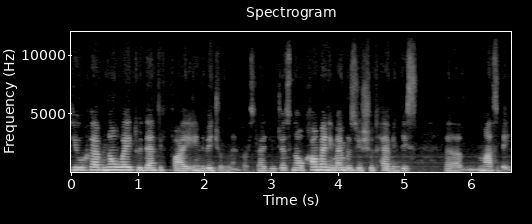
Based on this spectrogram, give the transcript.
you have no way to identify individual members, right? You just know how many members you should have in this uh, mass B.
